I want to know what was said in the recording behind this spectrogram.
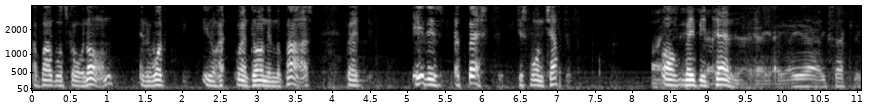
about what's going on and what you know went on in the past. But it is at best just one chapter. I Or see. maybe Yeah, 10. Yeah, yeah, yeah, exactly.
